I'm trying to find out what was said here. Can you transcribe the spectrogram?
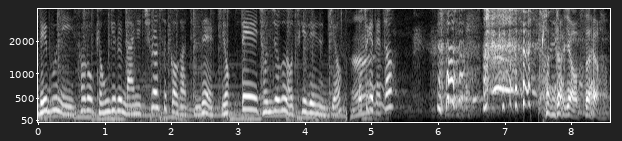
네 분이 서로 경기를 많이 치렀을 것 같은데 역대 전적은 어떻게 되는지요? 어떻게 되죠? 전 적이 없어요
